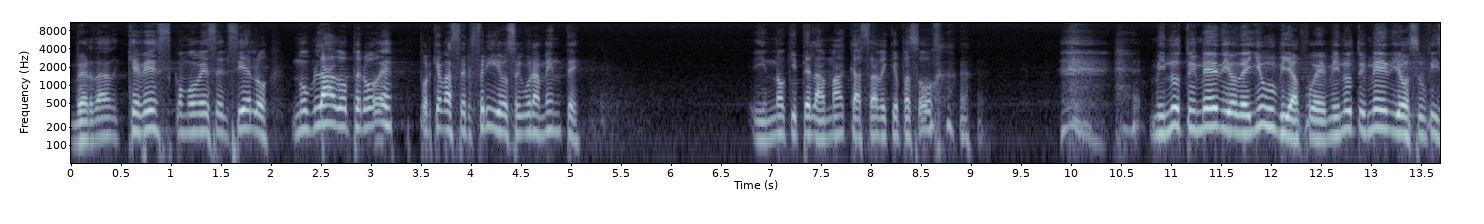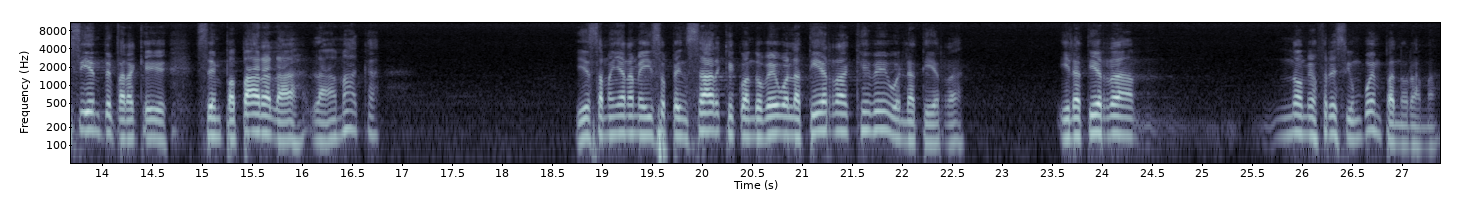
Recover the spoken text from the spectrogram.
¿Verdad? ¿Qué ves? ¿Cómo ves el cielo? Nublado, pero es porque va a ser frío seguramente. Y no quité la hamaca, ¿sabe qué pasó? minuto y medio de lluvia fue, minuto y medio suficiente para que se empapara la, la hamaca. Y esta mañana me hizo pensar que cuando veo a la tierra, ¿qué veo en la tierra? Y la tierra no me ofrece un buen panorama.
